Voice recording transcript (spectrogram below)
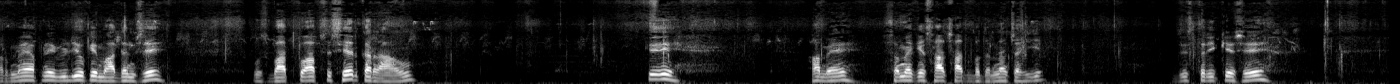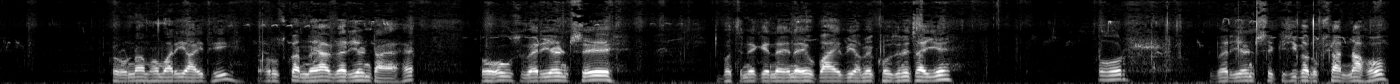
और मैं अपने वीडियो के माध्यम से उस बात को आपसे शेयर कर रहा हूँ कि हमें समय के साथ साथ बदलना चाहिए। जिस तरीके से कोरोना महामारी आई थी और उसका नया वेरिएंट आया है तो उस वेरिएंट से बचने के नए नए उपाय भी हमें खोजने चाहिए। और वेरिएंट से किसी का नुकसान ना हो,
